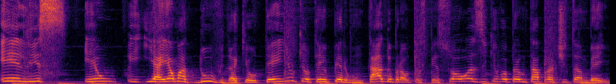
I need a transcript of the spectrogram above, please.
eles eu e aí é uma dúvida que eu tenho, que eu tenho perguntado para outras pessoas e que eu vou perguntar para ti também.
